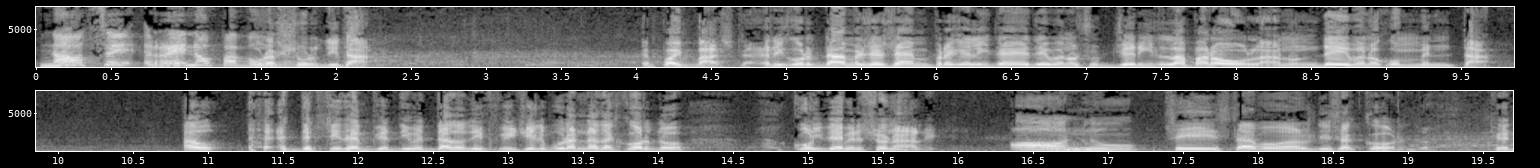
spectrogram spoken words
Nozze Reno Pavone. un'assurdità. E poi basta, ricordiamoci sempre che le idee devono suggerire la parola, non devono commentare. Oh, e questi tempi è diventato difficile pure andare d'accordo con le idee personali. ONU. Sì, stiamo al disaccordo. Che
